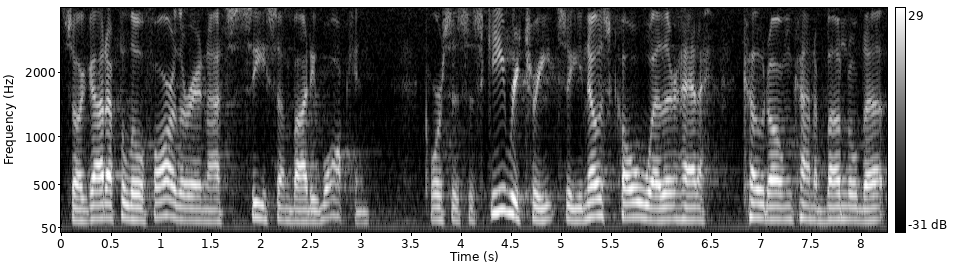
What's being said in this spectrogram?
so I got up a little farther and I see somebody walking. Of course, it's a ski retreat, so you know it's cold weather. Had a coat on, kind of bundled up.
